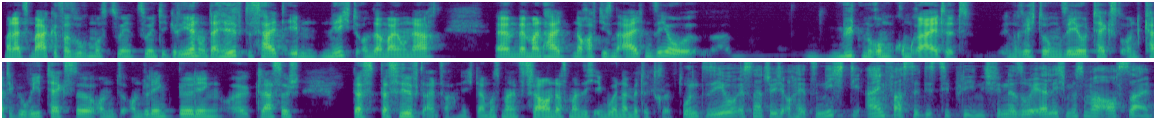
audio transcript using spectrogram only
man als Marke versuchen muss zu, zu integrieren. Und da hilft es halt eben nicht, unserer Meinung nach, ähm, wenn man halt noch auf diesen alten SEO-Mythen rum, rumreitet, in Richtung SEO-Text und Kategorietexte und, und Link-Building äh, klassisch das, das hilft einfach nicht. Da muss man schauen, dass man sich irgendwo in der Mitte trifft. Und SEO ist natürlich auch jetzt nicht die einfachste Disziplin. Ich finde, so ehrlich müssen wir auch sein.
